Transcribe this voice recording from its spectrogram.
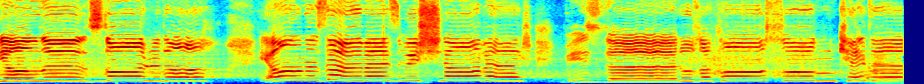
yalnız doğar Yalnız ölmezmiş naber Bizden uzak olsun keder.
